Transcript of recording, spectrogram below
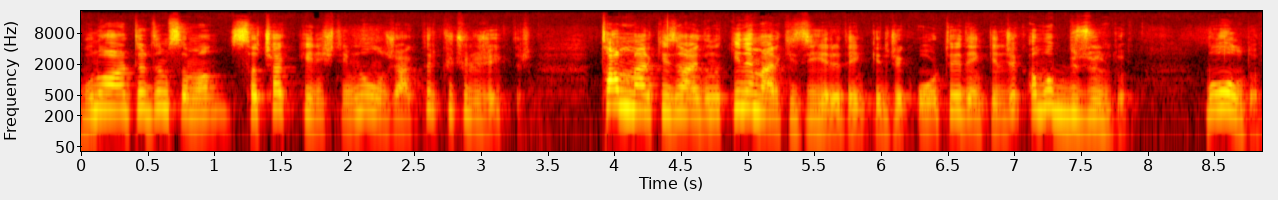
Bunu artırdığım zaman saçak genişliğim ne olacaktır? Küçülecektir. Tam merkezi aydınlık yine merkezi yere denk gelecek. Ortaya denk gelecek ama büzüldü. Bu oldu.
